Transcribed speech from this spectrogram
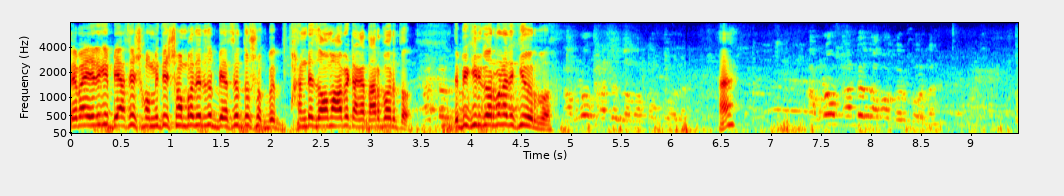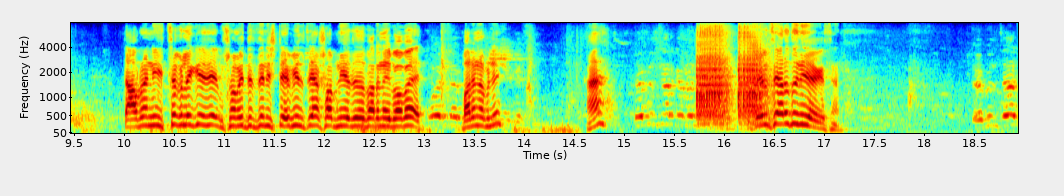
তে ভাই এদিকে ব্যাসে সমিতির সম্পাদের তো ব্যাসে তো ফান্ডে জমা হবে টাকা তারপরে তো। তো বিক্রি করব না তো কি করব? হ্যাঁ? তা আপনার ইচ্ছা করলে কি সমিতির জিনিস টেবিল চেয়ার সব নিয়ে যেতে পারেন এইভাবে? পারেন আপনি? হ্যাঁ? টেবিল চেয়ারও তো নিয়ে গেছেন। টেবিল চেয়ার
